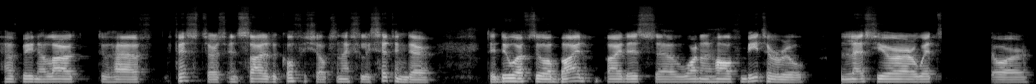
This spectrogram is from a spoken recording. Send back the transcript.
have been allowed to have visitors inside of the coffee shops and actually sitting there. They do have to abide by this uh, one and a half meter rule unless you're with your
